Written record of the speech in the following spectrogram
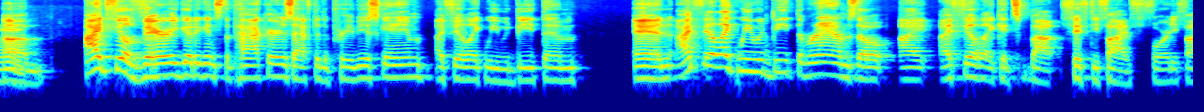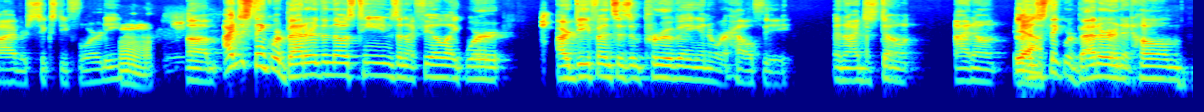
Mm. Um, I'd feel very good against the Packers after the previous game. I feel like we would beat them. And I feel like we would beat the Rams, though I, I feel like it's about 55 45 or 60 40. Mm. Um, I just think we're better than those teams, and I feel like we're our defense is improving and we're healthy. And I just don't, I don't, yeah. I just think we're better and at home.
